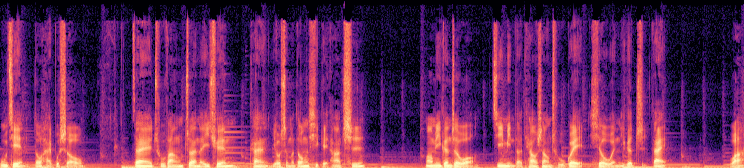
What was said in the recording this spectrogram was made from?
物件都还不熟，在厨房转了一圈，看有什么东西给它吃。猫咪跟着我，机敏地跳上橱柜，嗅闻一个纸袋，哇，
